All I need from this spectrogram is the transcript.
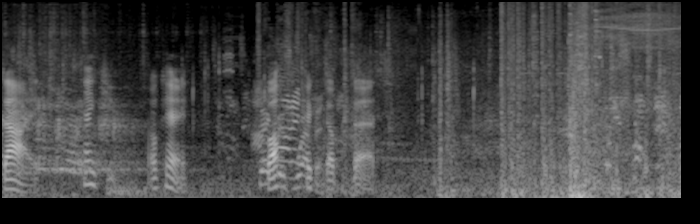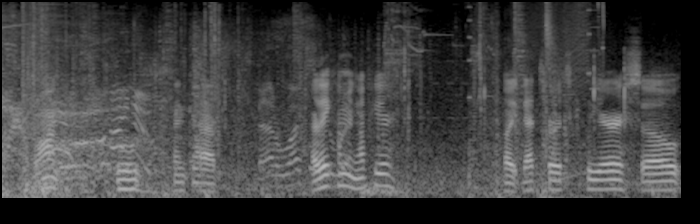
Die. Thank you. Okay. Buck picked up that. Come on. Ooh, thank God. Are they coming up here? Wait, that turret's clear, so...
